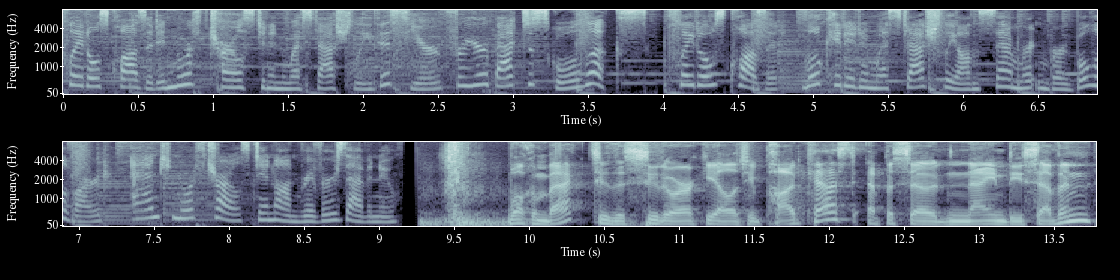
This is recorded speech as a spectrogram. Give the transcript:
Plato's Closet in North Charleston and West Ashley this year for your back to school looks. Plato's Closet, located in West Ashley on Sam Rittenberg Boulevard and North Charleston on Rivers Avenue. Welcome back to the Pseudo Archaeology Podcast, episode 97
